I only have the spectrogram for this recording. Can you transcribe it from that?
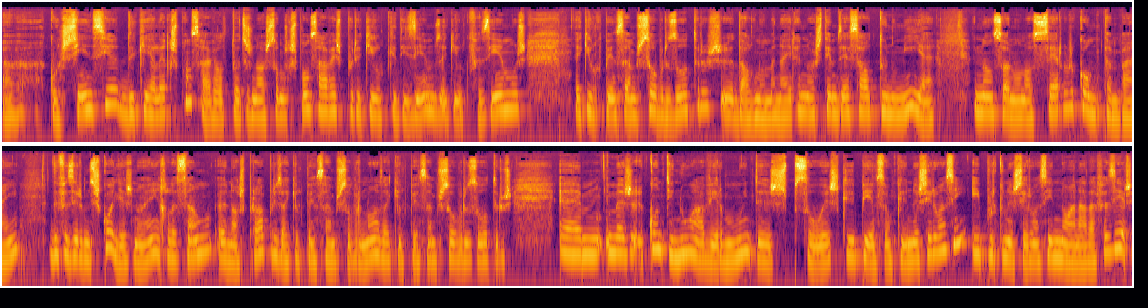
à consciência de que ela é responsável. Todos nós somos responsáveis por aquilo que dizemos, aquilo que fazemos, aquilo que pensamos sobre os outros. Eh, de alguma maneira, nós temos essa autonomia, não só no nosso cérebro, como também de fazermos escolhas, não é? Em relação a nós próprios, àquilo que pensamos sobre nós, àquilo que pensamos sobre os outros. Um, mas continua a haver muitas pessoas que pensam que nasceram assim e porque nasceram assim não há nada a fazer.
